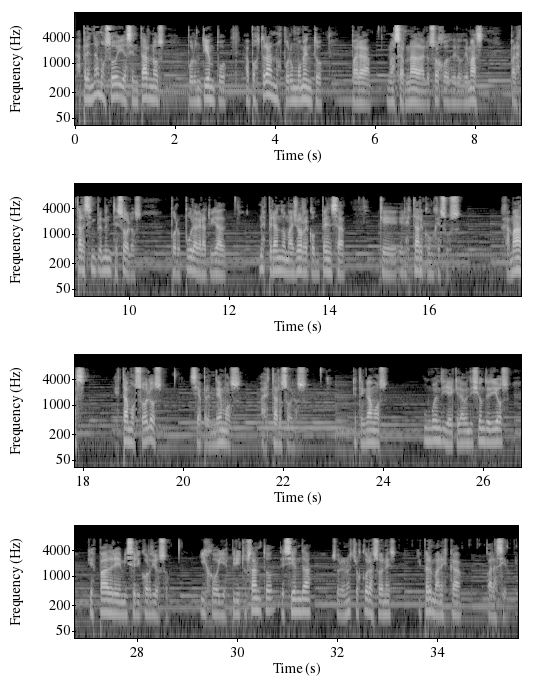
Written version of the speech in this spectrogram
Aprendamos hoy a sentarnos por un tiempo, a postrarnos por un momento, para no hacer nada a los ojos de los demás, para estar simplemente solos, por pura gratuidad, no esperando mayor recompensa que el estar con Jesús. Jamás estamos solos si aprendemos a estar solos. Que tengamos un buen día y que la bendición de Dios, que es Padre misericordioso, Hijo y Espíritu Santo, descienda sobre nuestros corazones y permanezca para siempre.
